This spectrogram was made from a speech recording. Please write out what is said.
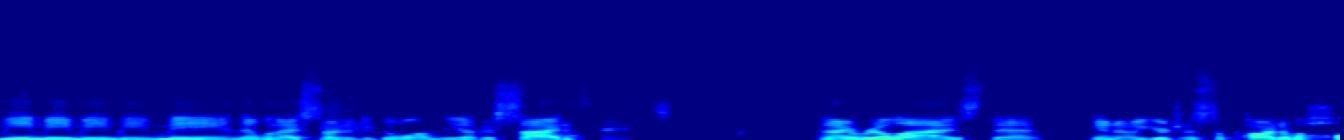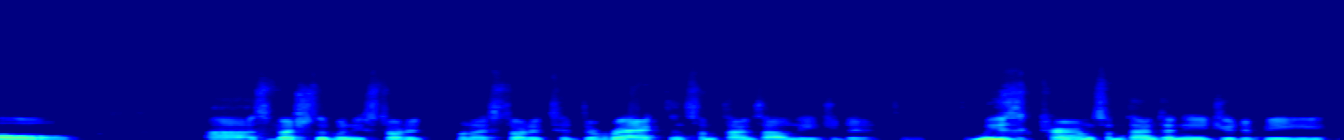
Me, me, me, me, me. And then when I started to go on the other side of things, and I realized that, you know, you're just a part of a whole, uh, especially when you started, when I started to direct. And sometimes I'll need you to, to the music terms, sometimes I need you to be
